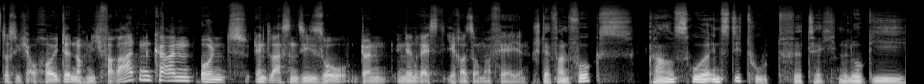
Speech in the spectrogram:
das ich auch heute noch nicht verraten kann, und entlassen sie so dann in den Rest ihrer Sommerferien. Stefan Fuchs, Karlsruher Institut für Technologie.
